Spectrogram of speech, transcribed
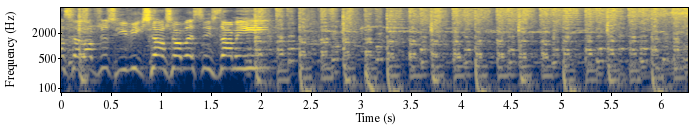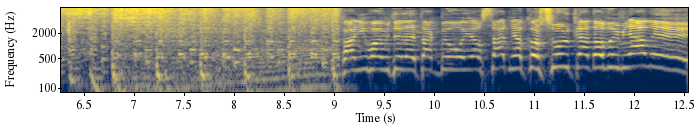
Nas dla wszystkich wiksarzy obecnych z nami! Pani powiem tyle, tak było i ostatnia koszulka do wymiany!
